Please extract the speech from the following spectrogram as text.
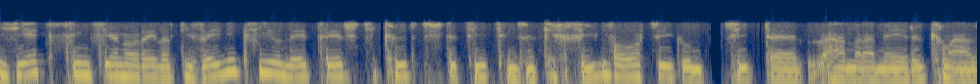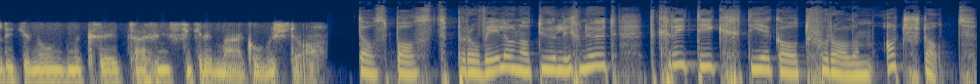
bis jetzt sind sie ja noch relativ wenig gewesen und jetzt erst die kürzeste Zeit sind es wirklich viele Fahrzeuge und seither haben wir auch mehr Rückmeldungen und man sieht es auch häufiger im Weg rumstehen. Das passt Pro Velo natürlich nicht. Die Kritik die geht vor allem an die Stadt.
